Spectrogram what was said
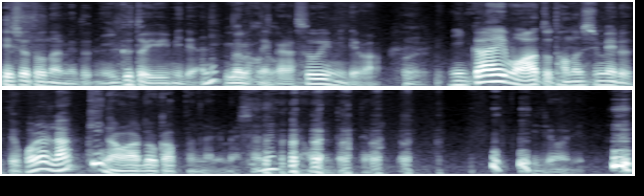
決勝トーナメントに行くという意味ではね。だからそういう意味でははい2回もあと楽しめるってこれはラッキーなワールドカップになりましたね。日本にとっては非常に。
